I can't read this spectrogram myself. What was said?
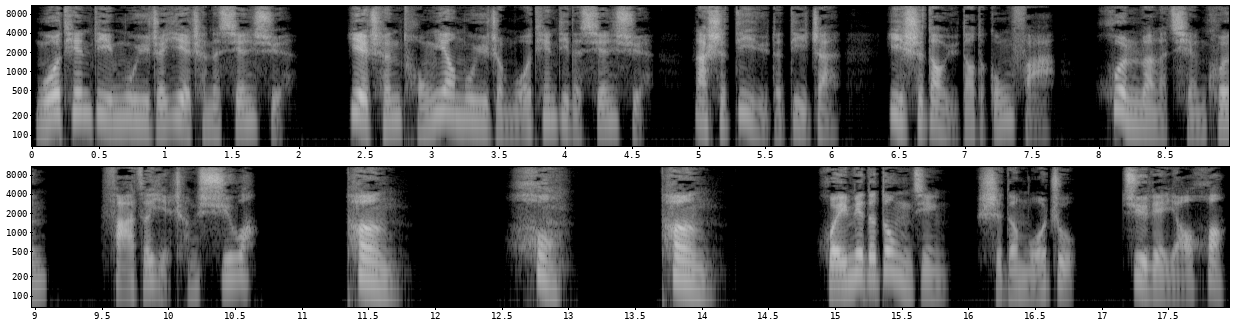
摩天帝沐浴着叶辰的鲜血，叶辰同样沐浴着摩天帝的鲜血。那是地狱的地战，意识道与道的攻伐，混乱了乾坤，法则也成虚妄。砰，轰，砰！毁灭的动静使得魔柱剧烈摇晃。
